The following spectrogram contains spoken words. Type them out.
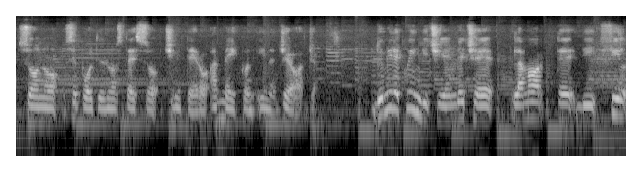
sono sepolti nello stesso cimitero a Macon in Georgia. 2015 è invece la morte di Phil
